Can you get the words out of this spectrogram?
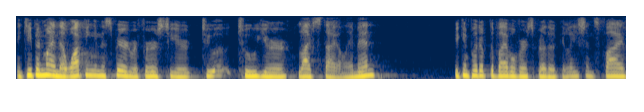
And keep in mind that walking in the Spirit refers to your to to your lifestyle. Amen. You can put up the Bible verse, brother, Galatians 5,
